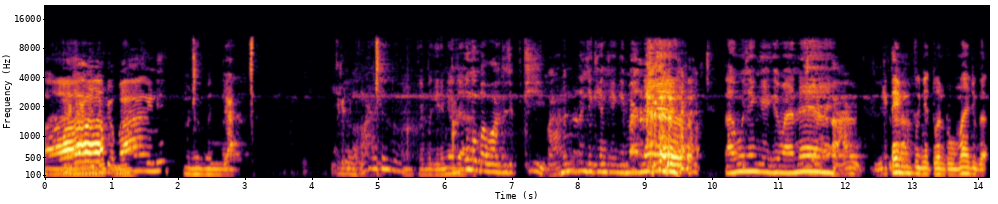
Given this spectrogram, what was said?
Ada juga bang ini. Bener bener. Ya. Kayak begini nih udah. Aku membawa rezeki bang. Bener rezeki yang kayak gimana? Tamunya yang kayak gimana? Tahu. kita yang punya tuan rumah juga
